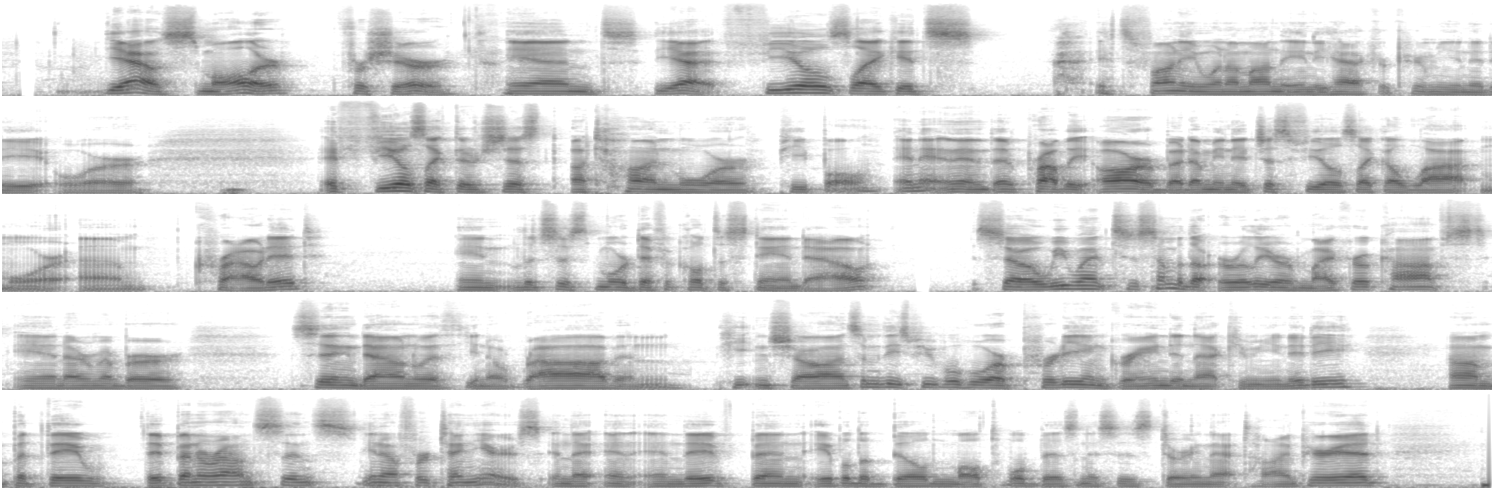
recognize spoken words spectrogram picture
Yeah, it was smaller for sure, and yeah, it feels like it's it's funny when I'm on the indie hacker community or it feels like there's just a ton more people in it, and there probably are, but I mean, it just feels like a lot more um, crowded, and it's just more difficult to stand out. So we went to some of the earlier MicroConfs, and I remember sitting down with you know Rob and Hiten Shah and some of these people who are pretty ingrained in that community. Um, but they they've been around since you know for 10 years and, they, and and they've been able to build multiple businesses during that time period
